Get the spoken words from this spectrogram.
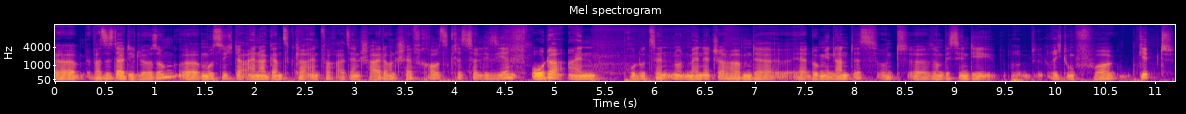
Äh, was ist da die Lösung? Äh, muss sich da einer ganz klar einfach als Entscheider und Chef rauskristallisieren oder einen Produzenten und Manager haben, der eher dominant ist und äh, so ein bisschen die Richtung vorgibt?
